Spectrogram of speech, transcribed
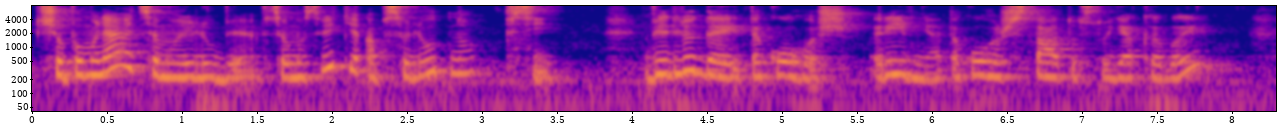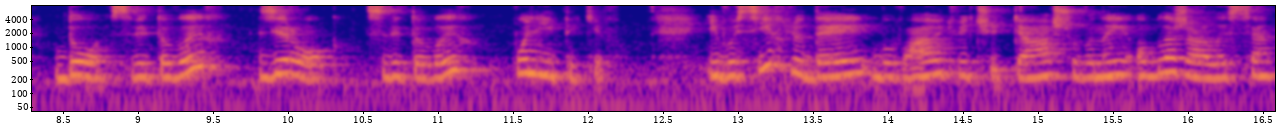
що помиляються мої любі в цьому світі абсолютно всі. Від людей такого ж рівня, такого ж статусу, як і ви, до світових зірок, світових політиків. І в усіх людей бувають відчуття, що вони облажалися,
